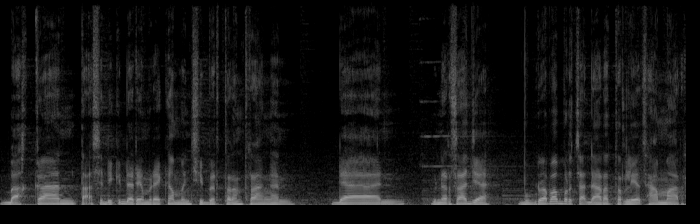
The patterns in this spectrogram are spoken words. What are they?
Bahkan tak sedikit dari mereka mencibir terang-terangan. Dan benar saja, beberapa bercak darah terlihat samar,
